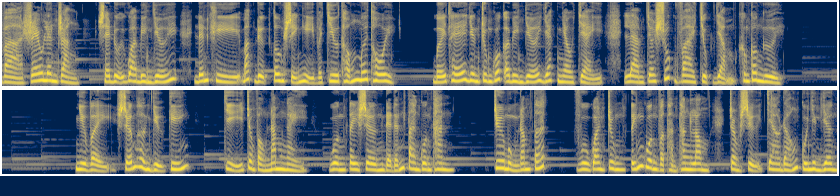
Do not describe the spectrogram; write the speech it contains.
và reo lên rằng sẽ đuổi qua biên giới đến khi bắt được Tôn Sĩ Nghị và Chiêu Thống mới thôi. Bởi thế dân Trung Quốc ở biên giới dắt nhau chạy, làm cho suốt vài chục dặm không có người. Như vậy, sớm hơn dự kiến, chỉ trong vòng 5 ngày, quân Tây Sơn đã đánh tan quân Thanh. Trưa mùng năm Tết, vua Quang Trung tiến quân vào thành Thăng Long trong sự chào đón của nhân dân.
